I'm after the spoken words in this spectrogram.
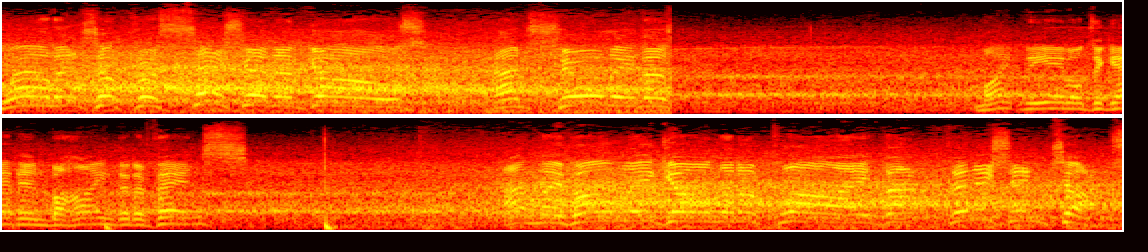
Well, it's a procession of goals. And surely the... Might be able to get in behind the defence. And they've only gone and applied that finishing touch.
